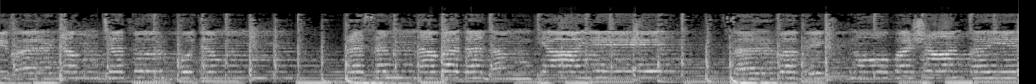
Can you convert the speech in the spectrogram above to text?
शशिवर्णम् चतुर्भुजम् प्रसन्नवदनम् ध्याये सर्वविघ्नोपशान्तये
